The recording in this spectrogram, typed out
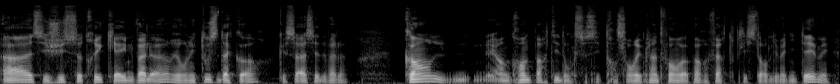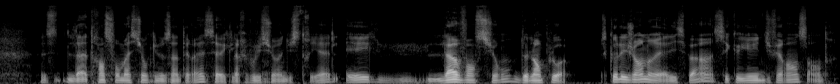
Ah, c'est juste ce truc qui a une valeur et on est tous d'accord que ça a cette valeur. Quand, en grande partie, donc ça s'est transformé plein de fois, on va pas refaire toute l'histoire de l'humanité, mais la transformation qui nous intéresse, c'est avec la révolution industrielle et l'invention de l'emploi. Ce que les gens ne réalisent pas, c'est qu'il y a une différence entre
